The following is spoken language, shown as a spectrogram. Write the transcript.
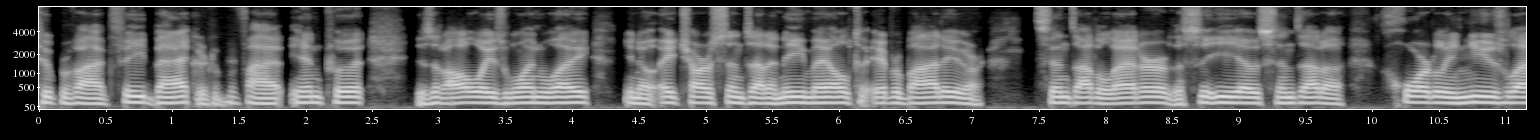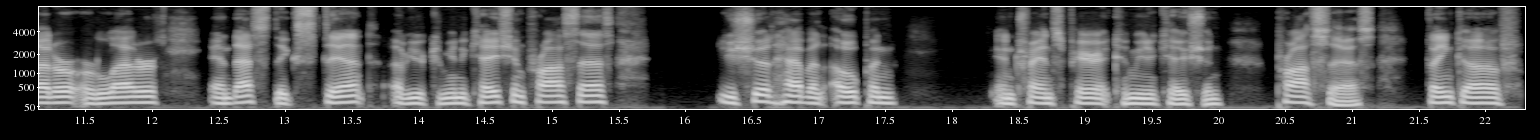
to provide feedback or to provide input? Is it always one way? You know, HR sends out an email to everybody or sends out a letter, the CEO sends out a quarterly newsletter or letter, and that's the extent of your communication process. You should have an open and transparent communication process. Think of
